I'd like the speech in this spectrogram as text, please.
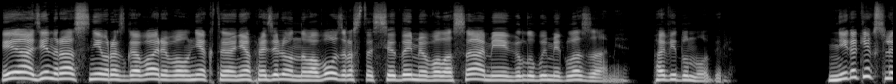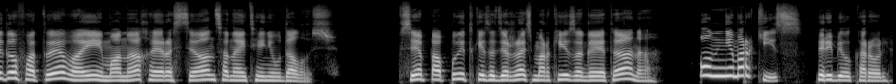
и один раз с ним разговаривал некто неопределенного возраста с седыми волосами и голубыми глазами, по виду Нобель. Никаких следов от Эва и монаха Эрастианца найти не удалось. Все попытки задержать маркиза Гаэтана... «Он не маркиз», — перебил король.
